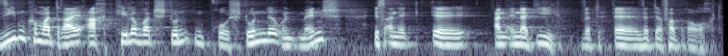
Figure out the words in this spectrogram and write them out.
7,38 Kilowattstunden pro Stunde und Mensch ist eine, äh, an Energie wird, äh, wird der verbraucht.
